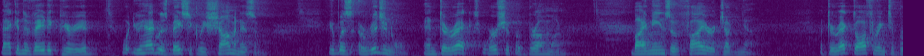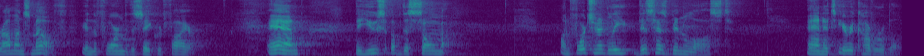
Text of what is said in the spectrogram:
Back in the Vedic period, what you had was basically shamanism. It was original and direct worship of Brahman by means of fire yajna, a direct offering to Brahman's mouth in the form of the sacred fire, and the use of the soma. Unfortunately, this has been lost and it's irrecoverable.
